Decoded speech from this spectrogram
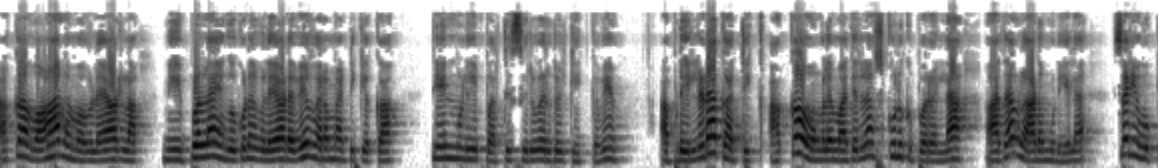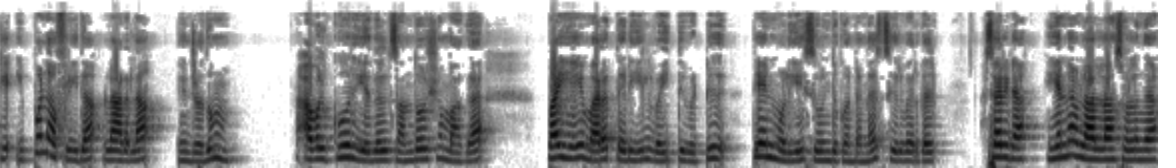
அக்கா வா நம்ம விளையாடலாம். நீ இப்பெல்லாம் எங்க கூட விளையாடவே வரமாட்டிக்கக்கா தேன்மொழியை பார்த்து சிறுவர்கள் கேட்கவே அப்படி இல்லடா கார்த்திக். அக்கா உங்களை மாதிரிலாம் ஸ்கூலுக்கு போறல்ல அதான் விளையாட முடியல. சரி ஓகே. இப்போ நான் ஃப்ரீ தான். விளையாடலாம். என்றதும் அவள் கூறியதில் சந்தோஷமாக பையை மரத்தடியில் வைத்துவிட்டு தேன்மொழியை சூழ்ந்து கொண்டனர் சிறுவர்கள். சரிடா என்ன விளாடலாம் சொல்லுங்க.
